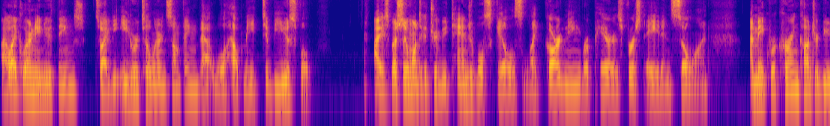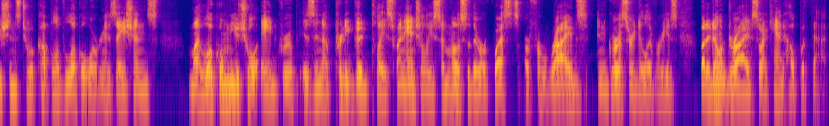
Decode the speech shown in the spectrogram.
I like learning new things, so I'd be eager to learn something that will help me to be useful. I especially want to contribute tangible skills like gardening, repairs, first aid, and so on. I make recurring contributions to a couple of local organizations. My local mutual aid group is in a pretty good place financially, so most of the requests are for rides and grocery deliveries, but I don't drive, so I can't help with that.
